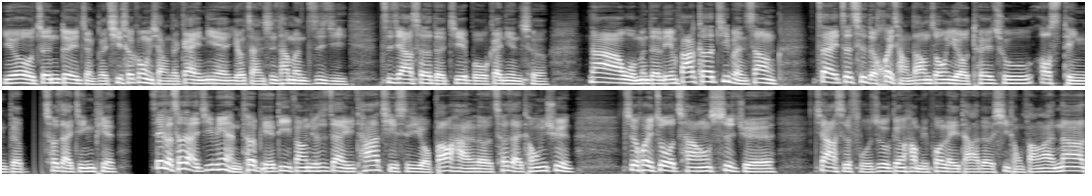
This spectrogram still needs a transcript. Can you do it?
也有针对整个汽车共享的概念，有展示他们自己自驾车的接驳概念车。那我们的联发科基本上在这次的会场当中有推出 Austin 的车载晶片。这个车载机片很特别的地方，就是在于它其实有包含了车载通讯、智慧座舱、视觉驾驶辅助跟毫米波雷达的系统方案。那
